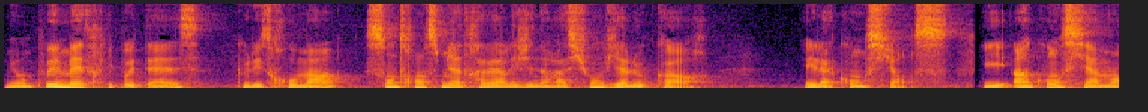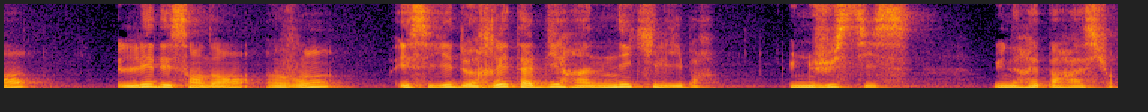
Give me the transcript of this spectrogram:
mais on peut émettre l'hypothèse que les traumas sont transmis à travers les générations via le corps et la conscience. Et inconsciemment, les descendants vont essayer de rétablir un équilibre, une justice, une réparation.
